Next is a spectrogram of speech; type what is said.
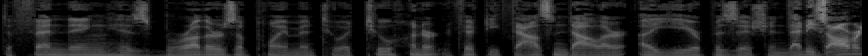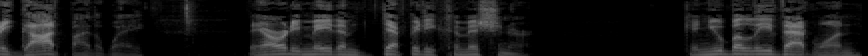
defending his brother's appointment to a two hundred and fifty thousand dollar a year position that he's already got. By the way, they already made him deputy commissioner. Can you believe that one?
